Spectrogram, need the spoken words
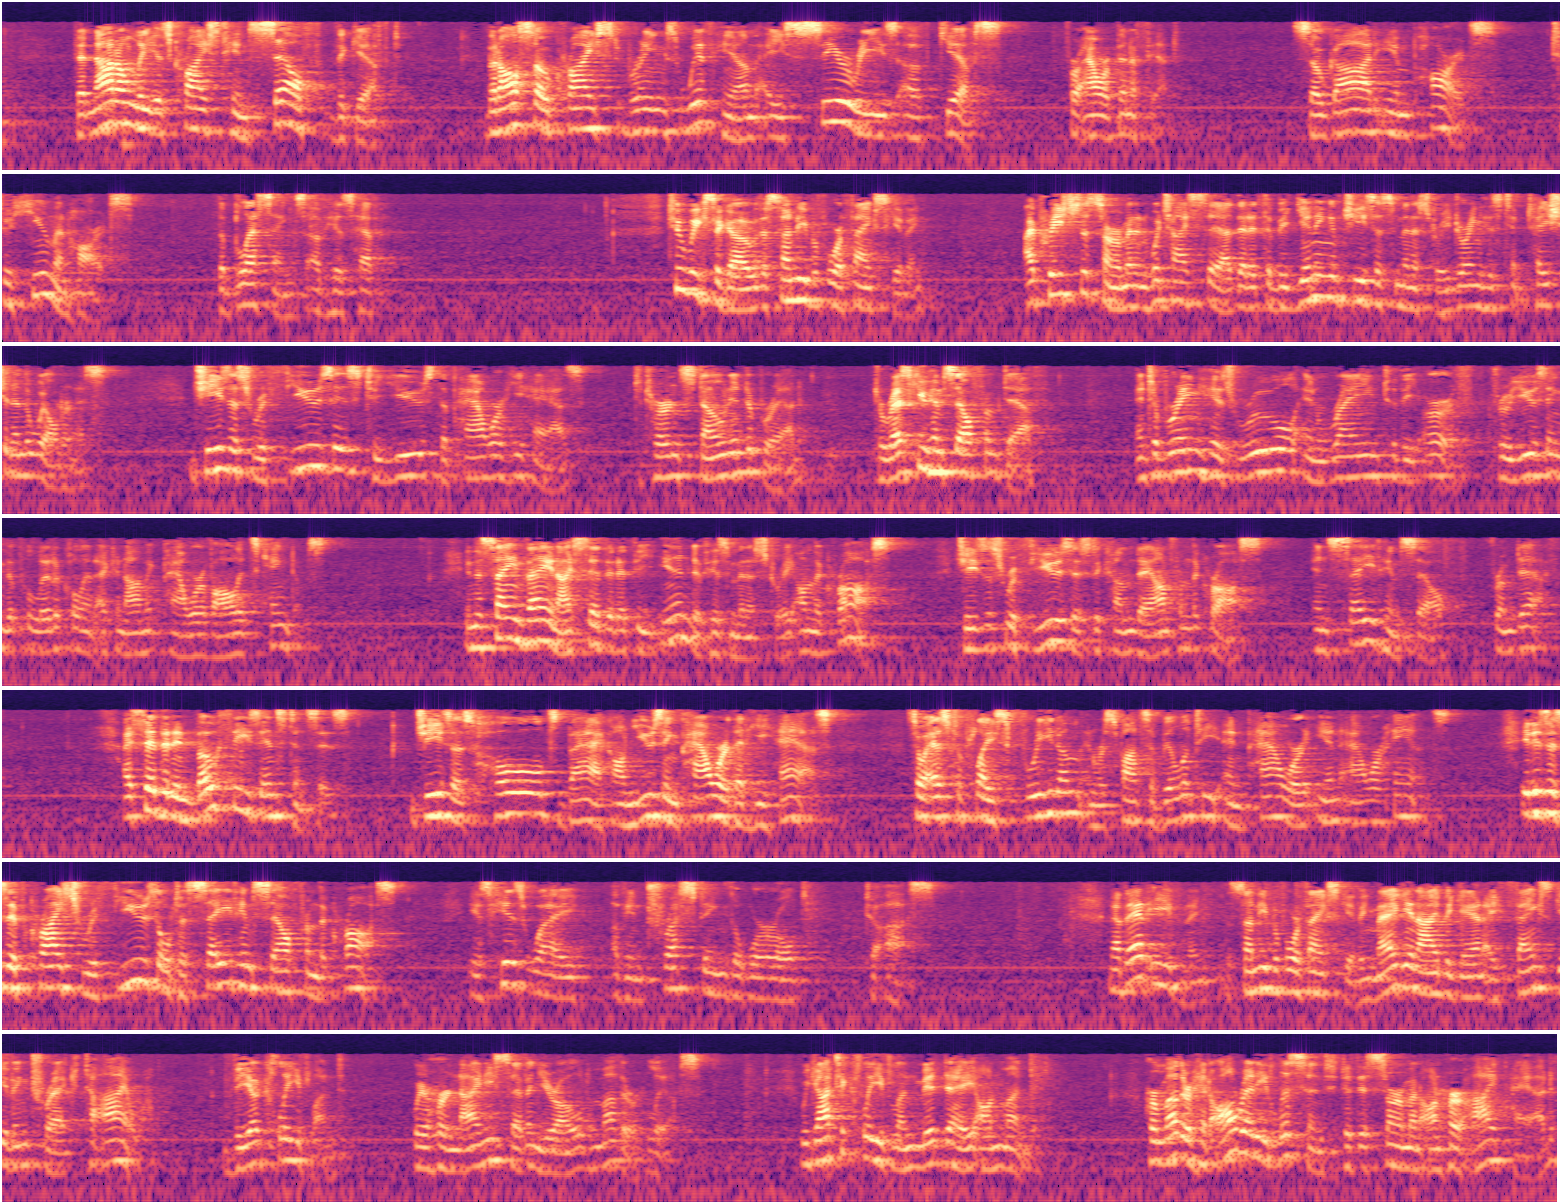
that not only is Christ himself the gift, but also Christ brings with him a series of gifts for our benefit. So God imparts to human hearts the blessings of his heaven. Two weeks ago, the Sunday before Thanksgiving, I preached a sermon in which I said that at the beginning of Jesus' ministry during his temptation in the wilderness, Jesus refuses to use the power he has to turn stone into bread, to rescue himself from death, and to bring his rule and reign to the earth through using the political and economic power of all its kingdoms. In the same vein, I said that at the end of his ministry on the cross, Jesus refuses to come down from the cross and save himself from death. I said that in both these instances, Jesus holds back on using power that he has so as to place freedom and responsibility and power in our hands. It is as if Christ's refusal to save himself from the cross is his way of entrusting the world to us. Now, that evening, the Sunday before Thanksgiving, Maggie and I began a Thanksgiving trek to Iowa via Cleveland, where her 97 year old mother lives. We got to Cleveland midday on Monday. Her mother had already listened to this sermon on her iPad,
